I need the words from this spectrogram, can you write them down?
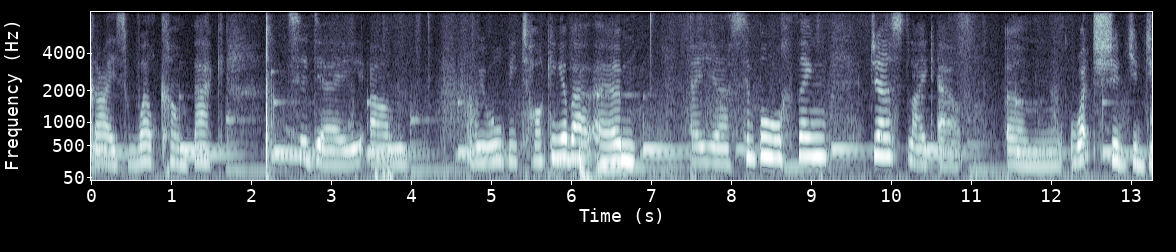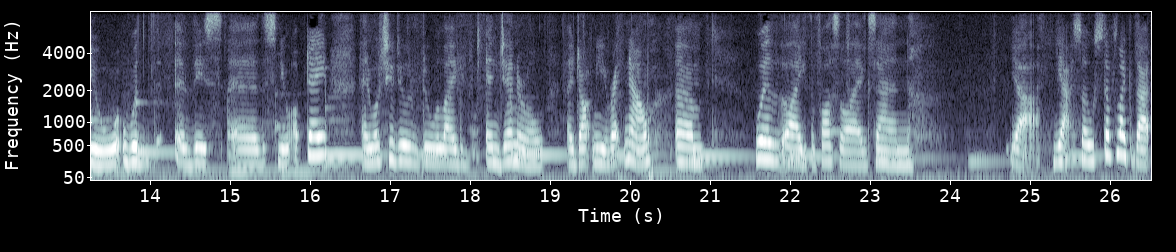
guys, welcome back. Today, um, we will be talking about um, a uh, simple thing, just like uh, um, what should you do with uh, this uh, this new update, and what should you do like in general. Adopt me right now um, with like the fossil eggs and yeah, yeah. So stuff like that.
